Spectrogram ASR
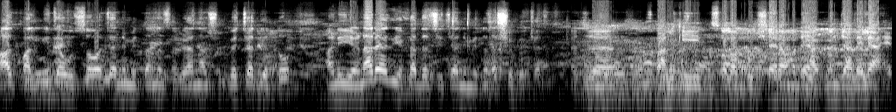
आज पालखीच्या उत्सवाच्या निमित्तानं सगळ्यांना शुभेच्छा देतो आणि येणाऱ्या एकादशीच्या निमित्तानं शुभेच्छा आज पालखी सोलापूर शहरामध्ये आगमन झालेले आहे.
